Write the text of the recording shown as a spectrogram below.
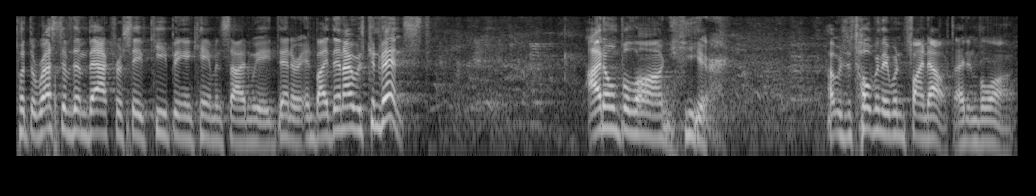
put the rest of them back for safekeeping, and came inside and we ate dinner. And by then I was convinced I don't belong here. I was just hoping they wouldn't find out I didn't belong.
